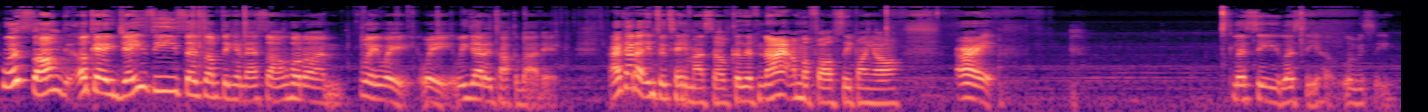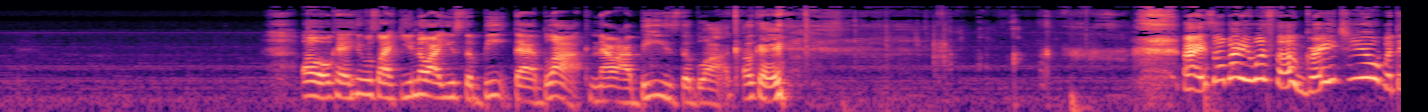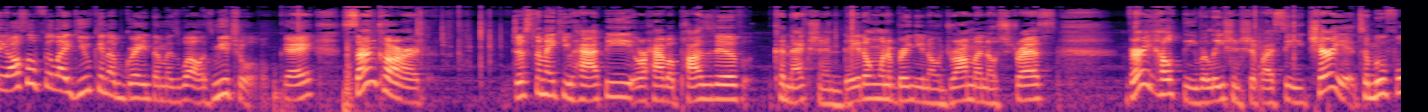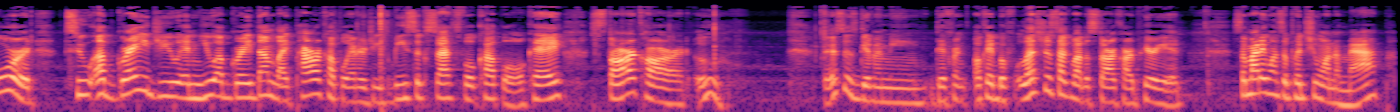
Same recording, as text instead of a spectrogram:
what song? Okay, Jay-Z said something in that song. Hold on. Wait, wait, wait. We got to talk about it. I got to entertain myself because if not, I'm going to fall asleep on y'all. All right. Let's see. Let's see. Let me see. Oh, okay. He was like, you know, I used to beat that block. Now I bees the block. Okay. All right, somebody wants to upgrade you, but they also feel like you can upgrade them as well. It's mutual, okay? Sun card, just to make you happy or have a positive connection. They don't want to bring you no drama, no stress. Very healthy relationship, I see. Chariot, to move forward, to upgrade you and you upgrade them like power couple energies. Be successful couple, okay? Star card. Ooh, this is giving me different... Okay, before, let's just talk about the star card, period. Somebody wants to put you on a map.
